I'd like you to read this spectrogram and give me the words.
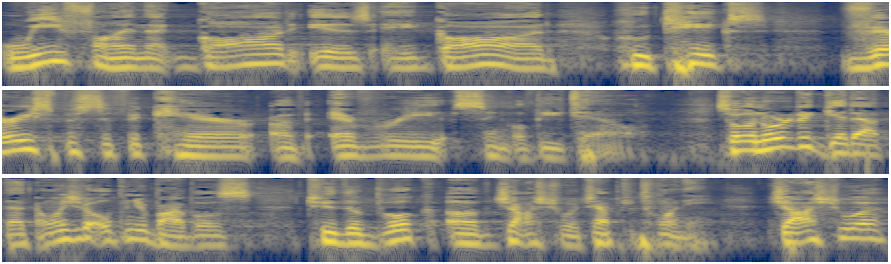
we find that God is a God who takes very specific care of every single detail. So in order to get at that, I want you to open your Bibles to the book of Joshua, chapter 20. Joshua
